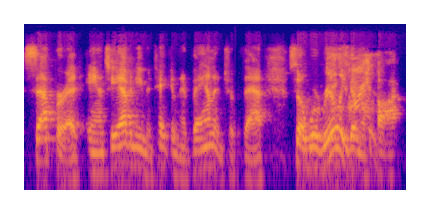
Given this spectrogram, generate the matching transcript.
separate. And so you haven't even taken advantage of that. So we're really going to talk.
